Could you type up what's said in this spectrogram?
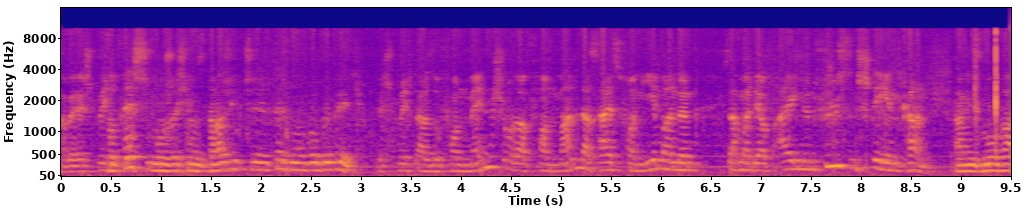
Er To też może się zdarzyć, czy też mogłoby być. er spricht also von Mensch oder von Mann, das heißt von jemandem, sag mal, der auf eigenen Füßen stehen kann. Tam jest mowa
